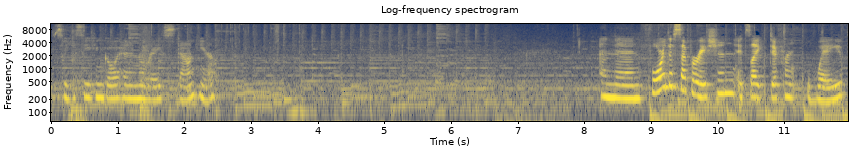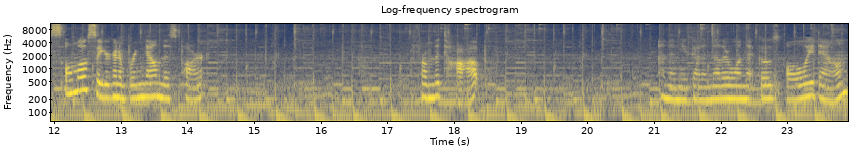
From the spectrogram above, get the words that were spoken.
So you see you can go ahead and erase down here. And then for the separation, it's like different waves almost. So you're gonna bring down this part from the top. And then you've got another one that goes all the way down.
